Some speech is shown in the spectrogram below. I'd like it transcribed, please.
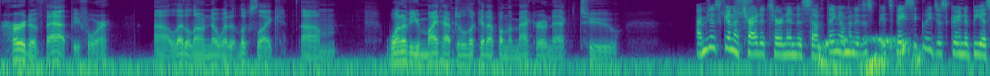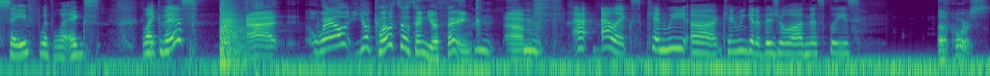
heard of that before, uh, let alone know what it looks like. Um, one of you might have to look it up on the macro neck to. I'm just gonna try to turn into something. I'm gonna just. It's basically just going to be a safe with legs, like this. Uh, well, you're closer than you think. Um, A- Alex, can we uh can we get a visual on this, please? Of course,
